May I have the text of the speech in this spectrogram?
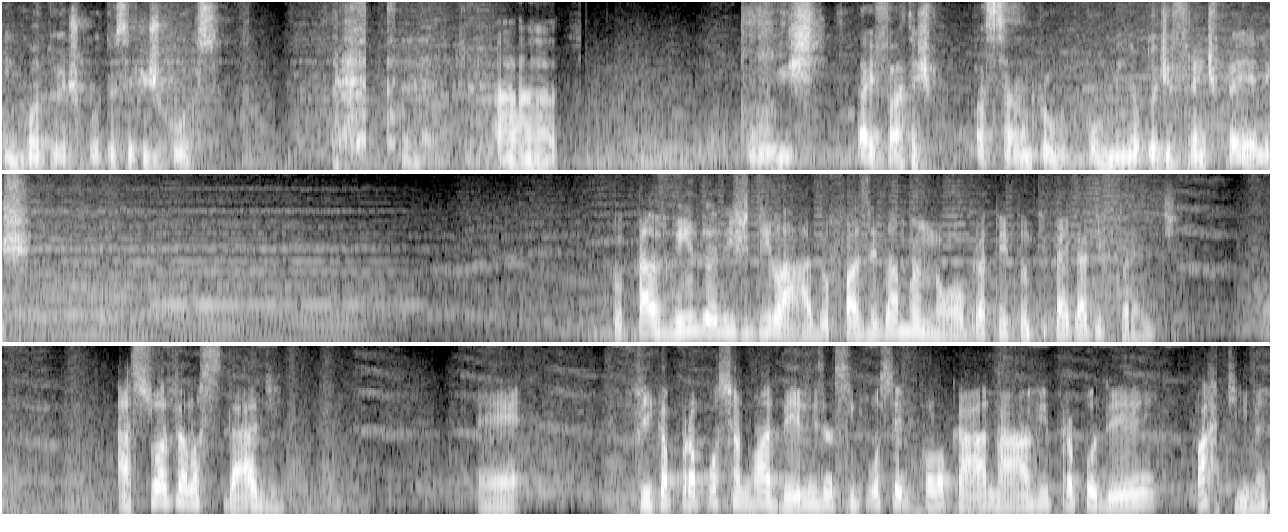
Enquanto eu escuto esse discurso, a- os Fighters passaram por, por mim, eu tô de frente pra eles. Tu tá vendo eles de lado fazendo a manobra, tentando te pegar de frente. A sua velocidade é, fica proporcional a deles assim que você colocar a nave para poder partir, né?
